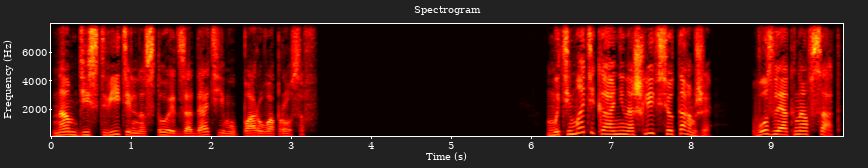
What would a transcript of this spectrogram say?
Нам действительно стоит задать ему пару вопросов. Математика они нашли все там же, возле окна в сад.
